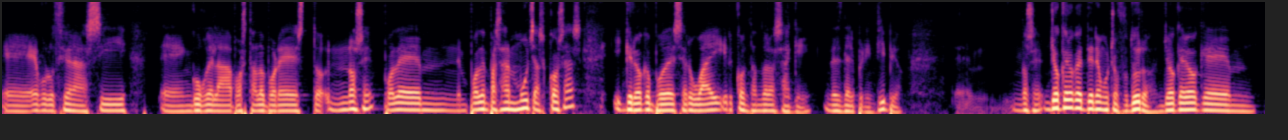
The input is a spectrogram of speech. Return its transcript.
evoluciona así, en Google ha apostado por esto, no sé, pueden pasar muchas cosas y creo que puede ser guay ir contándolas aquí, desde el principio. no sé, yo creo que tiene mucho futuro, yo creo que mm,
